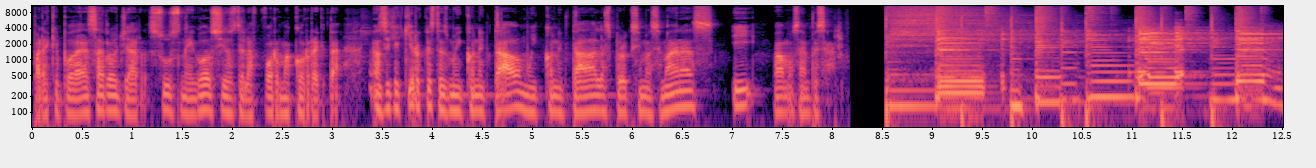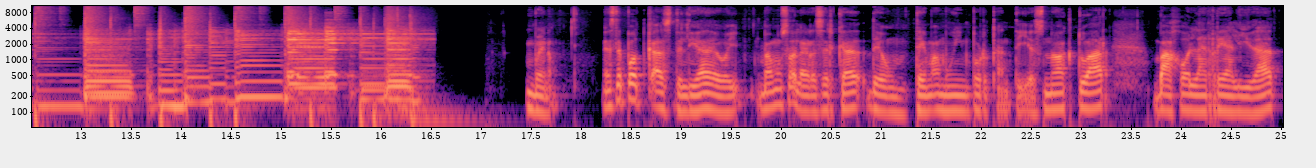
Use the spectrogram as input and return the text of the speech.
para que pueda desarrollar sus negocios de la forma correcta. Así que quiero que estés muy conectado, muy conectada las próximas semanas y vamos a empezar. En este podcast del día de hoy vamos a hablar acerca de un tema muy importante y es no actuar bajo la realidad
